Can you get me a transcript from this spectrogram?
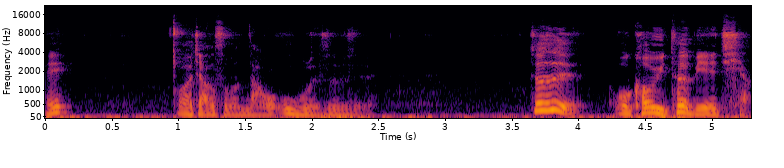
哎、我要讲什么脑雾了？是不是？就是我口语特别强，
